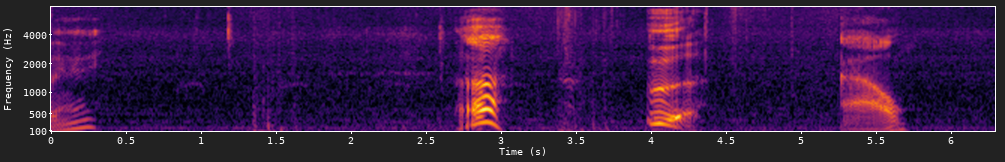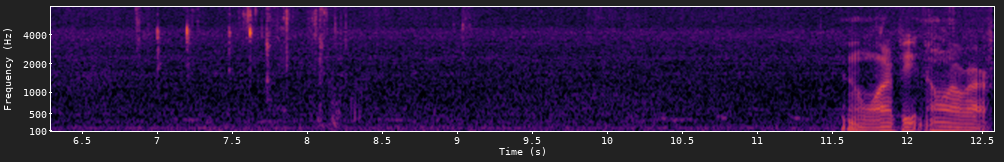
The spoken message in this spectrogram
Maybe? Ah! Ugh. Ow. We don't want to be all of our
